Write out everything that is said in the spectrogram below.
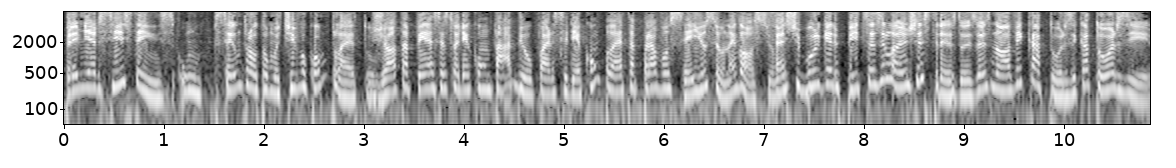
Premier Systems, um centro automotivo completo. JP Assessoria Contábil, parceria completa para você e o seu negócio. Fast Burger, pizzas e lanches 3229 1414.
